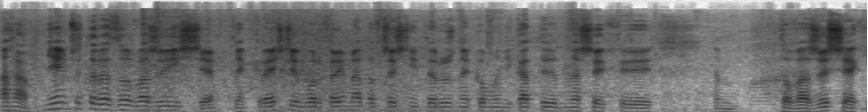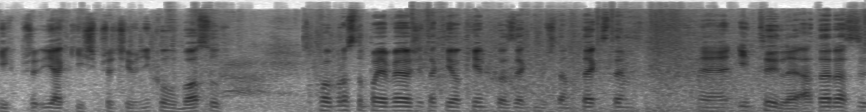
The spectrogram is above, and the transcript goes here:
Aha, nie wiem czy teraz zauważyliście, jak graliście Warframe'a, to wcześniej te różne komunikaty od naszych e, towarzyszy, jakich, jakichś przeciwników, bossów, po prostu pojawiało się takie okienko z jakimś tam tekstem e, i tyle, a teraz y,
